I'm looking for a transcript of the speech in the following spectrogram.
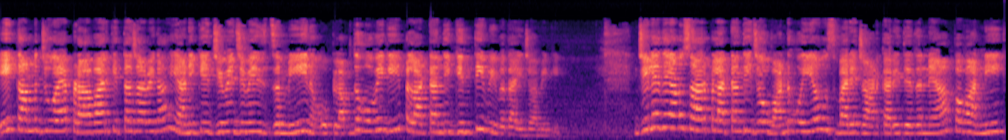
ਇਹ ਕੰਮ ਜੋ ਹੈ ਪੜਾਵਾਰ ਕੀਤਾ ਜਾਵੇਗਾ, ਯਾਨੀ ਕਿ ਜਿਵੇਂ ਜਿਵੇਂ ਜ਼ਮੀਨ ਉਪਲਬਧ ਹੋਵੇਗੀ, ਪਲਾਟਾਂ ਦੀ ਗਿਣਤੀ ਵੀ ਵਧਾਈ ਜਾਵੇਗੀ। ਜ਼ਿਲ੍ਹੇ ਦੇ ਅਨੁਸਾਰ ਪਲਾਟਾਂ ਦੀ ਜੋ ਵੰਡ ਹੋਈ ਹੈ ਉਸ ਬਾਰੇ ਜਾਣਕਾਰੀ ਦੇ ਦਿੰਨੇ ਆ Bhiwani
